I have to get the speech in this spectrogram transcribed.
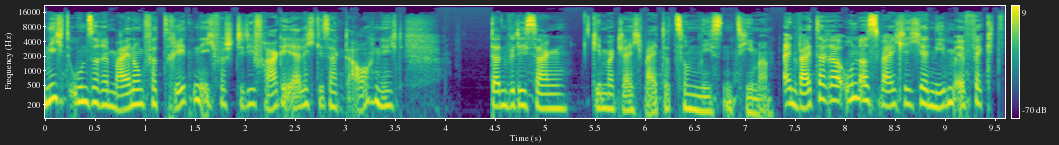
nicht unsere Meinung vertreten. Ich verstehe die Frage ehrlich gesagt auch nicht. Dann würde ich sagen, gehen wir gleich weiter zum nächsten Thema. Ein weiterer unausweichlicher Nebeneffekt,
